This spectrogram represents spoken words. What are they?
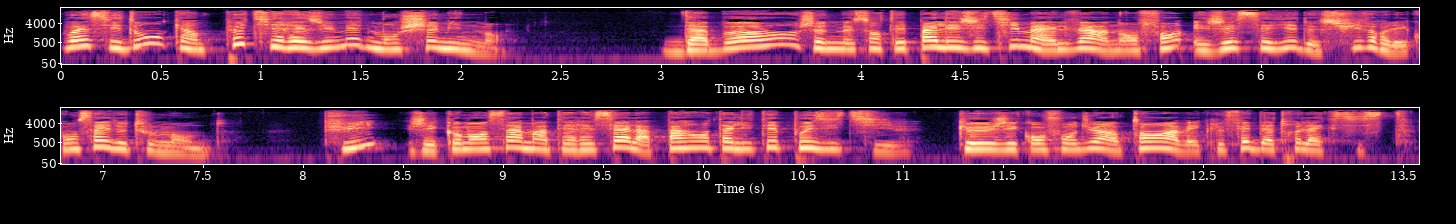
Voici donc un petit résumé de mon cheminement. D'abord, je ne me sentais pas légitime à élever un enfant et j'essayais de suivre les conseils de tout le monde. Puis, j'ai commencé à m'intéresser à la parentalité positive, que j'ai confondu un temps avec le fait d'être laxiste.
